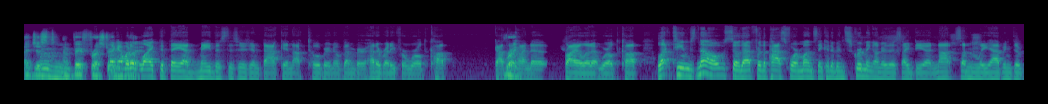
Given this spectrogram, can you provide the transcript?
I just Mhm. I'm very frustrated. Like I would have liked if they had made this decision back in October, November, had it ready for World Cup, got to Right. kind of trial it at World Cup. Let teams know so that for the past four months they could have been scrimming under this idea, and not suddenly having to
